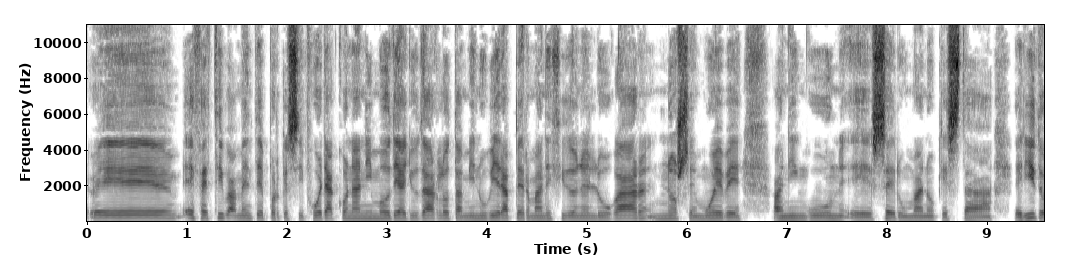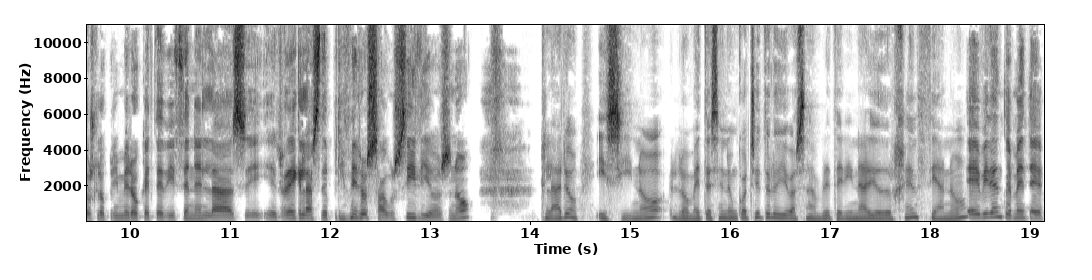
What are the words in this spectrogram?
Eh, efectivamente, porque si fuera con ánimo de ayudarlo, también hubiera permanecido en el lugar, no se mueve a ningún eh, ser humano que está herido. Es lo primero que te dicen en las eh, reglas de primeros auxilios, ¿no? Claro, y si no, lo metes en un coche y te lo llevas al veterinario de urgencia, ¿no? Evidentemente,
